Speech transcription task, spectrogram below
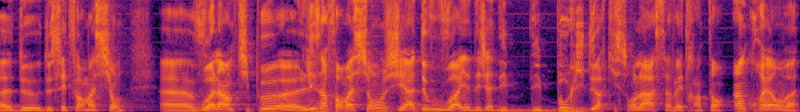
euh, de, cette formation. voilà un petit peu les informations. J'ai hâte de vous voir. Il y a déjà des, beaux leaders qui sont là. Ça va être un temps incroyable. On va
